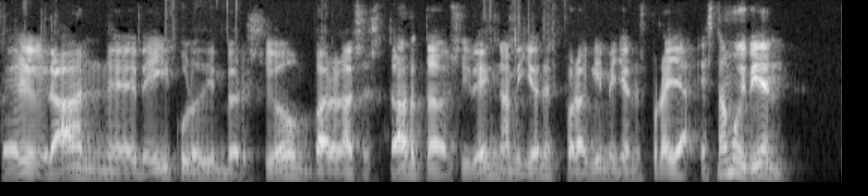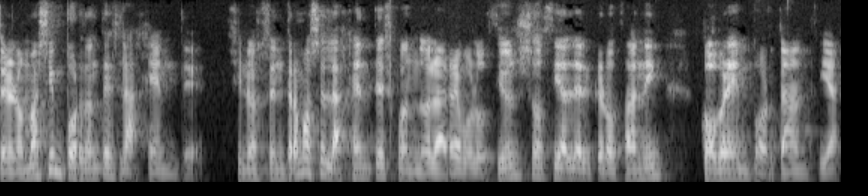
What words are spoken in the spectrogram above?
el gran eh, vehículo de inversión para las startups y venga, millones por aquí, millones por allá. Está muy bien, pero lo más importante es la gente. Si nos centramos en la gente es cuando la revolución social del crowdfunding cobra importancia.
